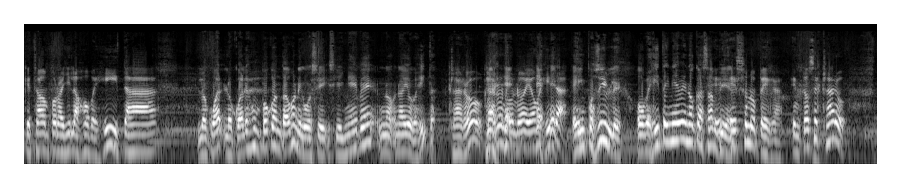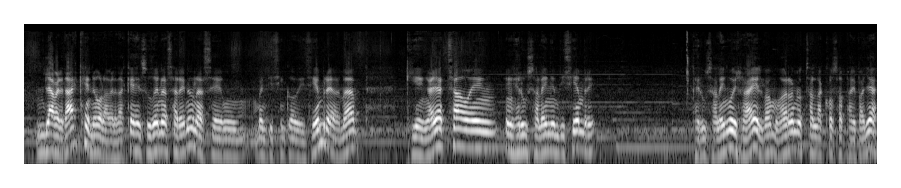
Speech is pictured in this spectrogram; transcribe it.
que estaban por allí las ovejitas. Lo cual, lo cual es un poco antagónico, si, si hay nieve no, no hay ovejitas. Claro, claro, no, no hay ovejitas. Es, imposible. Ovejita y nieve no casan Eh, bien. Eso no pega. Entonces, claro, la verdad es que no, la verdad es que Jesús de Nazareno nace un 25 de diciembre. Además, quien haya estado en, en Jerusalén en diciembre, Jerusalén o Israel, vamos, ahora no están las cosas para ir para allá,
